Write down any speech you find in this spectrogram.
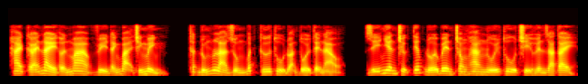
hai cái này ấn ma vì đánh bại chính mình, thật đúng là dùng bất cứ thủ đoạn tồi tệ nào, dĩ nhiên trực tiếp đối bên trong hang núi thu chỉ huyên ra tay.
